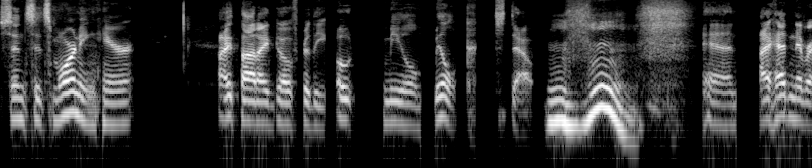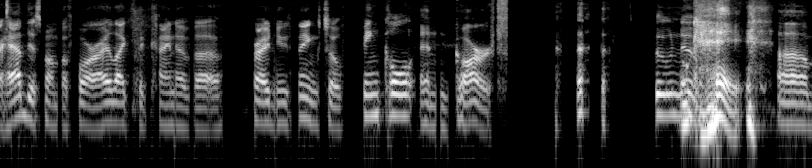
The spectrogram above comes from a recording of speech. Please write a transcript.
since it's morning here, I thought I'd go for the oatmeal milk stout. hmm And I had never had this one before. I like to kind of uh, try new things. So Finkel and Garf. Who knew? Okay. Um,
